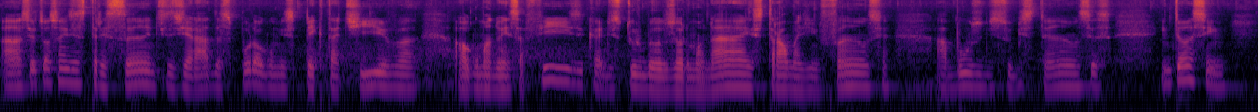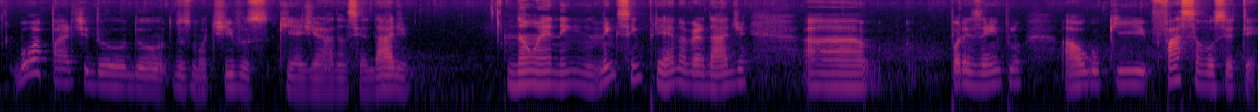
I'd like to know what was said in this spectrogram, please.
uh, situações estressantes geradas por alguma expectativa, alguma doença física, distúrbios hormonais, trauma de infância, abuso de substâncias. Então, assim, boa parte do, do, dos motivos que é gerada ansiedade não é nem, nem sempre é, na verdade, uh, por exemplo, algo que faça você ter,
